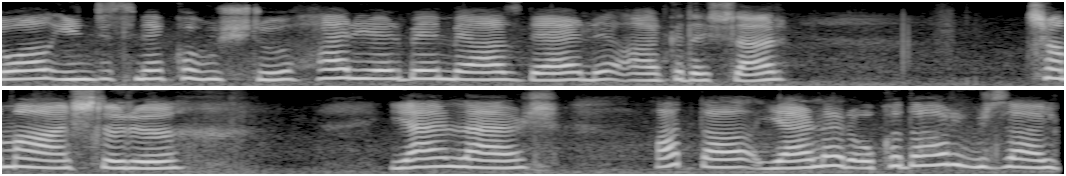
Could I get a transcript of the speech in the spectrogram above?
doğal incisine kavuştu. Her yer bembeyaz değerli arkadaşlar. Çam ağaçları, yerler, hatta yerler o kadar güzel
